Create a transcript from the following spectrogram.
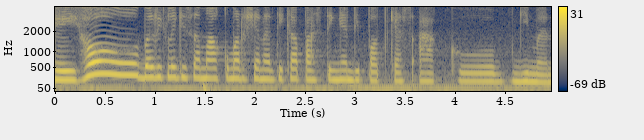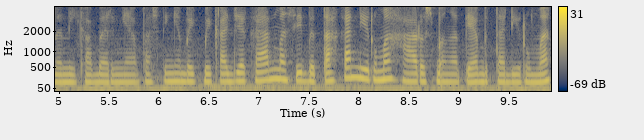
Hey ho, balik lagi sama aku Marsha Natika pastinya di podcast aku Gimana nih kabarnya? Pastinya baik-baik aja kan? Masih betah kan di rumah? Harus banget ya betah di rumah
